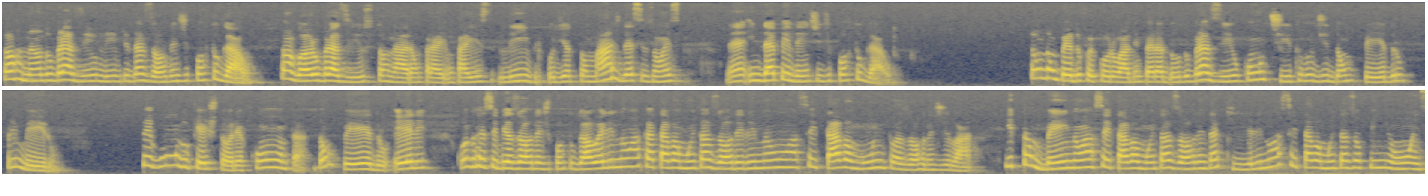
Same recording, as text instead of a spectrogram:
tornando o Brasil livre das ordens de Portugal. Então, agora o Brasil se tornara um país livre, podia tomar as decisões né, independente de Portugal. Então, Dom Pedro foi coroado imperador do Brasil com o título de Dom Pedro I. Segundo o que a história conta, Dom Pedro, ele, quando recebia as ordens de Portugal, ele não acatava muito as ordens, ele não aceitava muito as ordens de lá. E também não aceitava muito as ordens daqui, ele não aceitava muitas opiniões.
